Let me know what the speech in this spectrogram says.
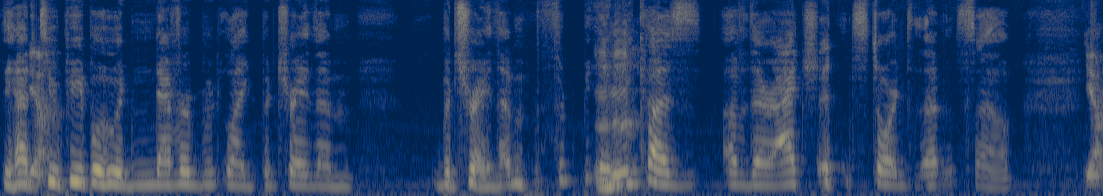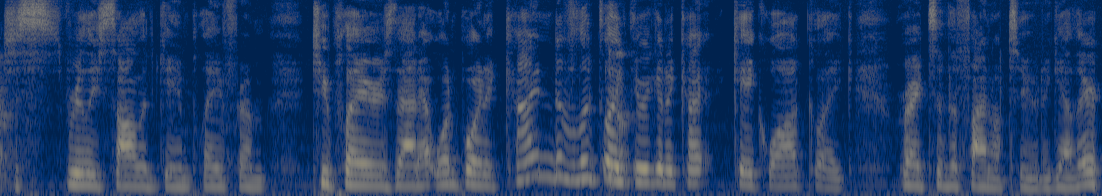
They had yeah. two people who would never like betray them, betray them mm-hmm. because of their actions towards them. So, yeah, just really solid gameplay from two players that at one point it kind of looked like they were going to cakewalk like right to the final two together.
